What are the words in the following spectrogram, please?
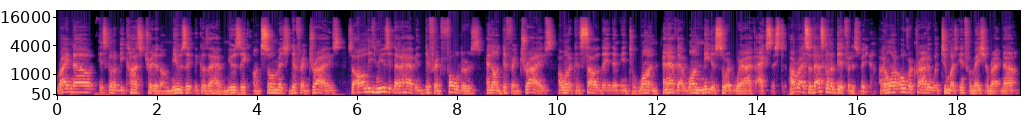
Right now, it's going to be concentrated on music because I have music on so much different drives. So all these music that I have in different folders and on different drives, I want to consolidate them into one and have that one meter sort where I have access to. All right, so that's going to be it for this video. I don't want to overcrowd it with too much information right now.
